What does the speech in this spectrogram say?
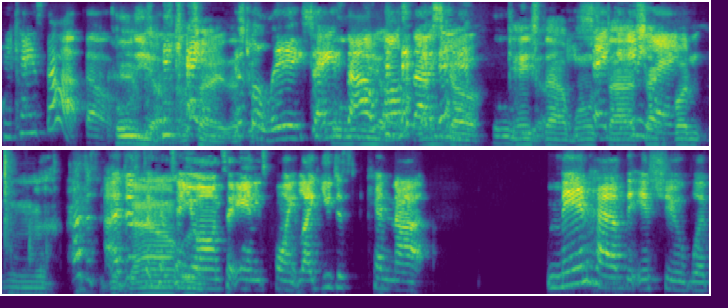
he can't stop though. Julio. He I'm can't- sorry, let's his go. little legs Can't shaking. stop, Julio. won't stop. Let's go. Can't stop, won't shaking stop. anyway. Second. Mm. I just, I just down, to continue on to Annie's point, like you just cannot. Men have the issue with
